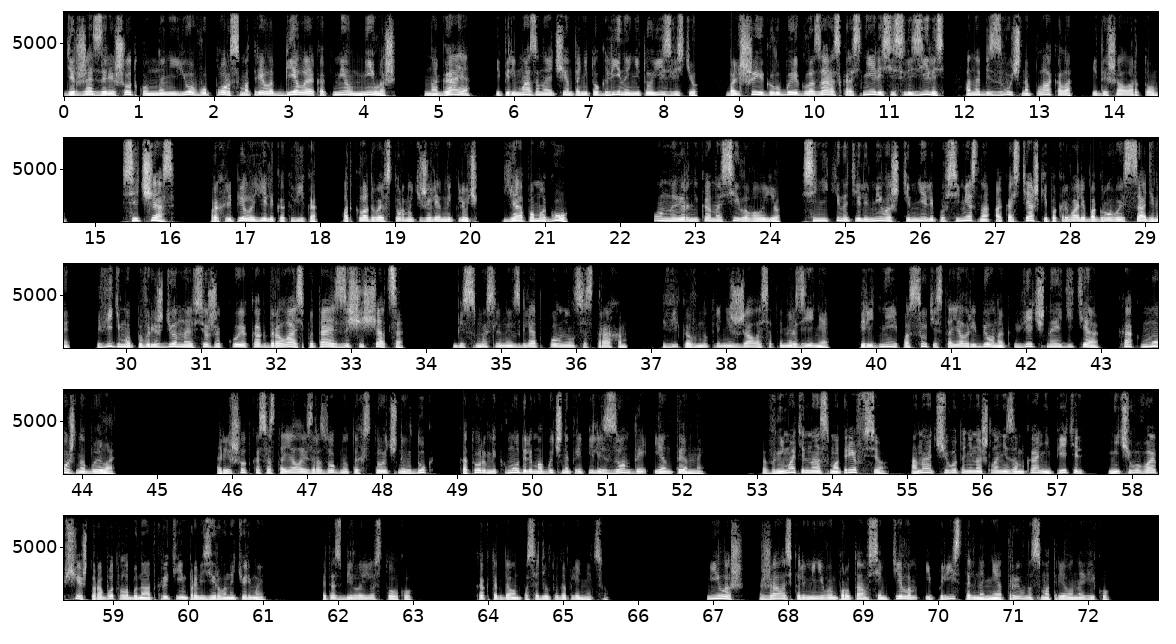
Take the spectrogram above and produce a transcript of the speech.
Держась за решетку, на нее в упор смотрела белая, как мел, Милош, ногая и перемазанная чем-то не то глиной, не то известью. Большие голубые глаза раскраснелись и слезились, она беззвучно плакала и дышала ртом. «Сейчас!» — прохрипела еле как Вика откладывая в сторону тяжеленный ключ. «Я помогу!» Он наверняка насиловал ее. Синяки на теле Милош темнели повсеместно, а костяшки покрывали багровые ссадины. Видимо, поврежденная все же кое-как дралась, пытаясь защищаться. Бессмысленный взгляд полнился страхом. Вика внутренне сжалась от омерзения. Перед ней, по сути, стоял ребенок, вечное дитя. Как можно было? Решетка состояла из разогнутых стоечных дуг, которыми к модулям обычно крепились зонды и антенны. Внимательно осмотрев все, она от чего-то не нашла ни замка, ни петель, ничего вообще, что работало бы на открытии импровизированной тюрьмы. Это сбило ее с толку. Как тогда он посадил туда пленницу? Милош жалась к алюминиевым прутам всем телом и пристально, неотрывно смотрела на Вику.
